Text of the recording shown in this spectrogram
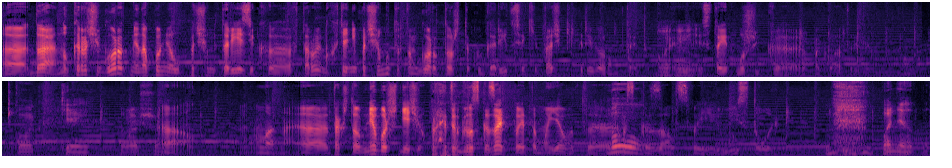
А, да, ну, короче, город мне напомнил почему-то резик э, второй. Ну, хотя не почему-то, там город тоже такой горит, всякие тачки перевернутые. такое, Мгм. И стоит мужик э. Ну, Окей, хорошо. а, ладно. А, так что мне больше нечего про эту игру сказать, поэтому я вот Ну- рассказал свою историю. Понятно.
